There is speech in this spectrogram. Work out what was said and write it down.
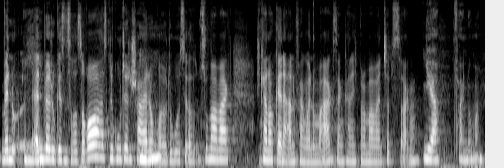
Wenn du, Mhm. entweder du gehst ins Restaurant, hast eine gute Entscheidung, oder du holst dir was im Supermarkt. Ich kann auch gerne anfangen, wenn du magst, dann kann ich mal meine Tipps sagen. Ja, fang du mal an.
